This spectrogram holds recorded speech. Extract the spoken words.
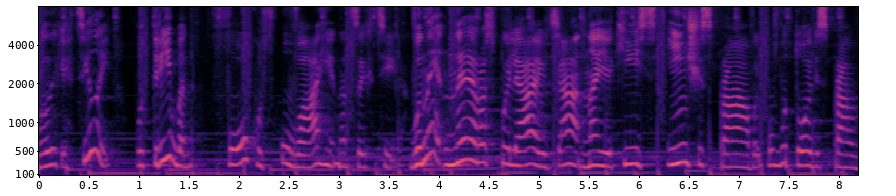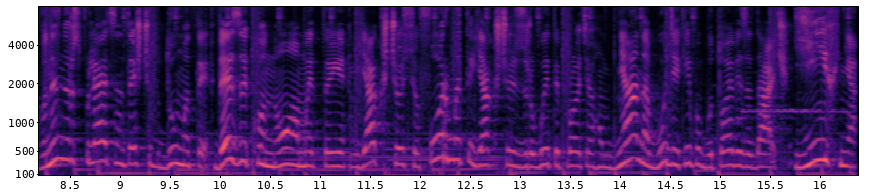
великих цілей, потрібен фокус уваги на цих цілях. Вони не розпиляються на якісь інші справи, побутові справи. Вони не розпиляються на те, щоб думати, де зекономити, як щось оформити, як щось зробити протягом дня на будь-які побутові задачі. Їхня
